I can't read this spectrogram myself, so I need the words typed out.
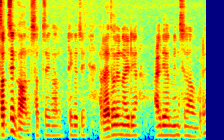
ಸಚ್ಚೆಗಾಲ್ ಸಚ್ಚೆಗಾಲ್ ଠିକ୍ ଅଛି rather an idea idea means ଗୋଟେ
